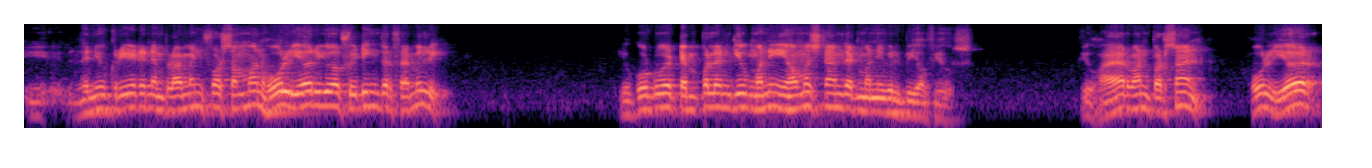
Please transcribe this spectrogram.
When you create an employment for someone, whole year you are feeding their family. You go to a temple and give money, how much time that money will be of use? You hire one person, whole year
